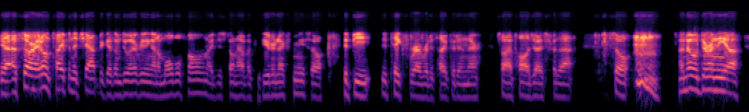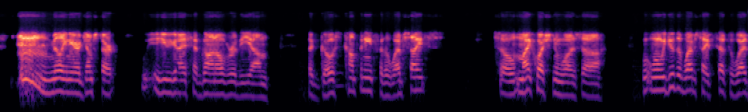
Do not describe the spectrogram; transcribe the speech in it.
Yeah, I'm sorry, I don't type in the chat because I'm doing everything on a mobile phone. I just don't have a computer next to me, so it'd be, it'd take forever to type it in there. So I apologize for that. So I know during the uh, Millionaire Jumpstart, you guys have gone over the um, the ghost company for the websites. So my question was, uh, when when we do the websites, set the web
